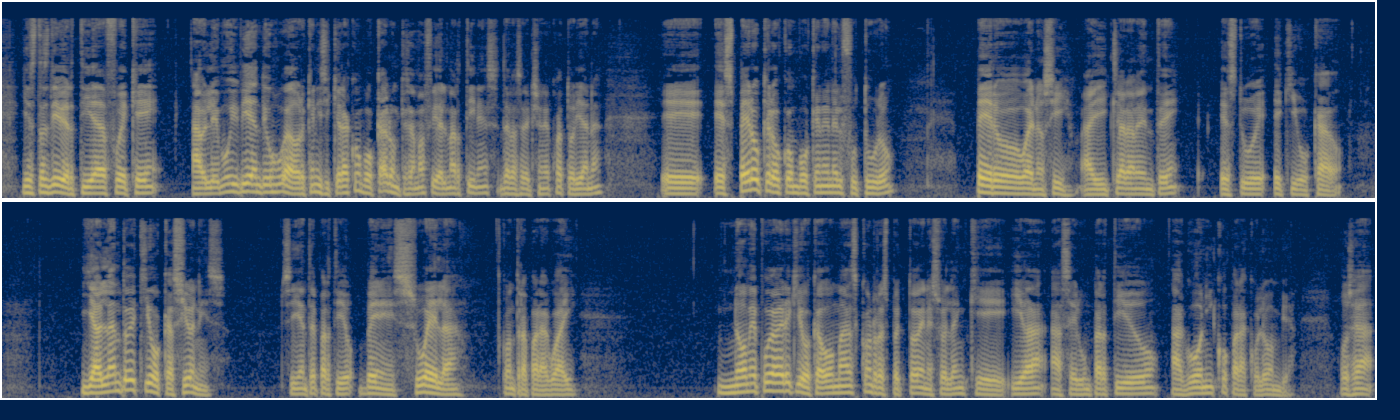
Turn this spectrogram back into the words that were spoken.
y esta es divertida, fue que hablé muy bien de un jugador que ni siquiera convocaron, que se llama Fidel Martínez, de la selección ecuatoriana. Eh, espero que lo convoquen en el futuro, pero bueno, sí, ahí claramente estuve equivocado. Y hablando de equivocaciones, siguiente partido, Venezuela contra Paraguay. No me pude haber equivocado más con respecto a Venezuela en que iba a ser un partido agónico para Colombia. O sea,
